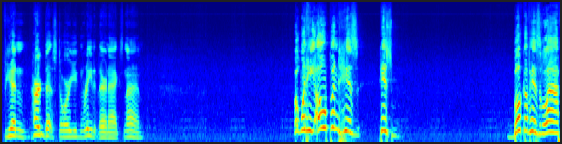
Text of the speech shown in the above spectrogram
If you hadn't heard that story, you can read it there in Acts 9. But when he opened his, his book of his life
